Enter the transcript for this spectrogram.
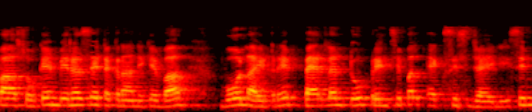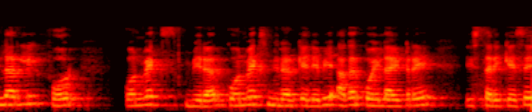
पास होके मिरर से टकराने के बाद वो light ray parallel to principal axis जाएगी। Similarly for convex mirror convex mirror के लिए भी अगर कोई लाइट रे इस तरीके से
